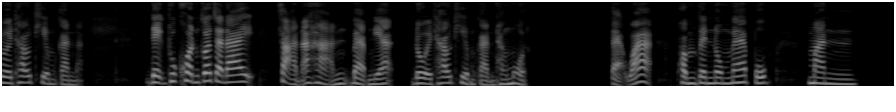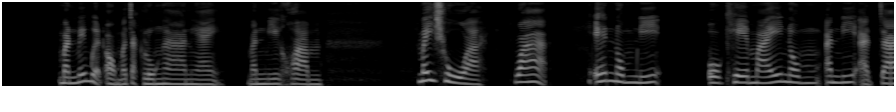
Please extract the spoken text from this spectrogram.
โดยเท่าเทียมกันอะเด็กทุกคนก็จะได้สารอาหารแบบเนี้ย โดยเท่าเทียมกันทั้งหมด แต่ว่าพอมันเป็นนมแม่ปุ๊บ มัน มันไม่เหมือนออกมาจากโรงงานไง มันมีความไม่ชัวร์ว่า เอ๊ะนมนี้ โอเคไหมนมอันนี้อาจจะ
